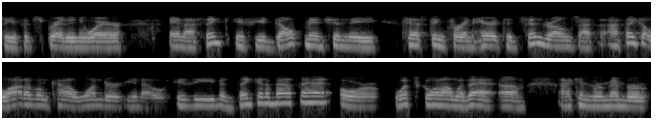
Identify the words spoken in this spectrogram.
see if it's spread anywhere. And i think if you don't mention the testing for inherited syndromes i, th- I think a lot of them kind of wonder you know is he even thinking about that or what's going on with that? Um, i can remember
